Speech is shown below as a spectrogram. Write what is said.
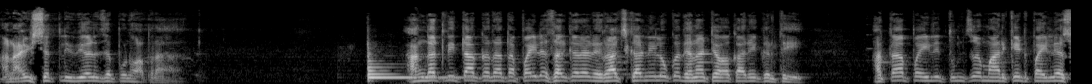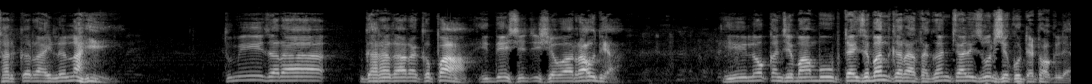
आणि आयुष्यातली वेळ जपून वापरा. अंगातली ताकद आता पहिल्यासारखं राजकारणी लोक ध्यानात ठेवा कार्यकर्ते. आता पहिले तुमचं मार्केट पहिल्यासारखं राहिलं नाही. तुम्ही जरा घरादारा कपा ही देशाची सेवा राहू द्या. हे लोकांचे बांबू उपटायचं बंद करा आता गण चाळीस वर्षे खोट्या टोकल्या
